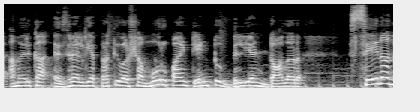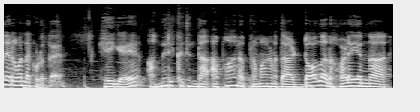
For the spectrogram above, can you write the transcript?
ಅಮೆರಿಕ ಇಸ್ರೇಲ್ಗೆ ಪ್ರತಿ ವರ್ಷ ಮೂರು ಪಾಯಿಂಟ್ ಎಂಟು ಬಿಲಿಯನ್ ಡಾಲರ್ ಸೇನಾ ನೆರವನ್ನು ಕೊಡುತ್ತೆ. ಹೀಗೆ ಅಮೆರಿಕದಿಂದ ಅಪಾರ ಪ್ರಮಾಣದ ಡಾಲರ್ ಹೊಳೆಯನ್ನು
